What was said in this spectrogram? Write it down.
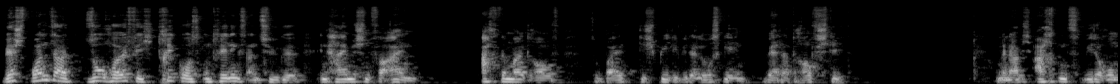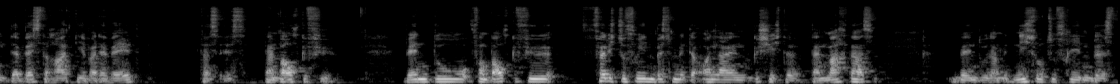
Wer sponsert so häufig Trikots und Trainingsanzüge in heimischen Vereinen? Achte mal drauf, sobald die Spiele wieder losgehen, wer da drauf steht. Und dann habe ich achtens wiederum der beste Ratgeber der Welt. Das ist dein Bauchgefühl. Wenn du vom Bauchgefühl völlig zufrieden bist mit der Online-Geschichte, dann mach das. Wenn du damit nicht so zufrieden bist,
